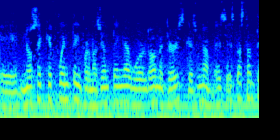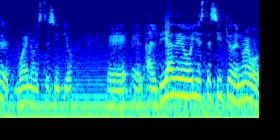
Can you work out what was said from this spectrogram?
eh, no sé qué fuente de información tenga Worldometers, que es, una, es, es bastante bueno este sitio. Eh, el, al día de hoy este sitio de nuevo,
